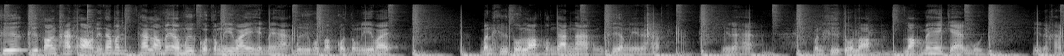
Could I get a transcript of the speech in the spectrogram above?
คือคือตอนขันออกเนี่ยถ้ามันถ้าเราไม่เอามือกดตรงนี้ไว้เห็นไหมฮะมือผมประกดตรงนี้ไว้ มันคือตัวล็อกตรงด้านหน้าของเครื่องนี่นะครับนี่นะฮะมันคือตัวล็อกล็อกไม่ให้แกนหมุนนี่นะครับ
